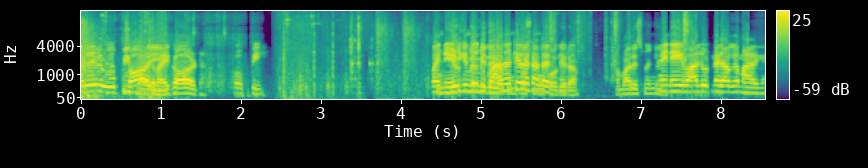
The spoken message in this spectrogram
अरे ओपी भाई। भाई गॉड ओपी भाई नेट की तो दुकान रखे तुमको रखा था इसने? हमारे इसमें नहीं। नहीं नहीं वहाँ लूटने जाओगे मार के।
